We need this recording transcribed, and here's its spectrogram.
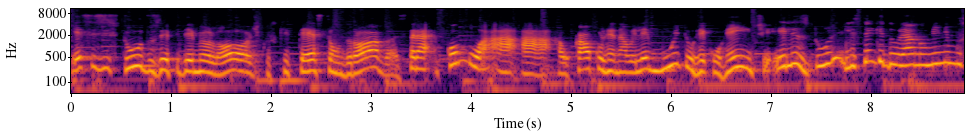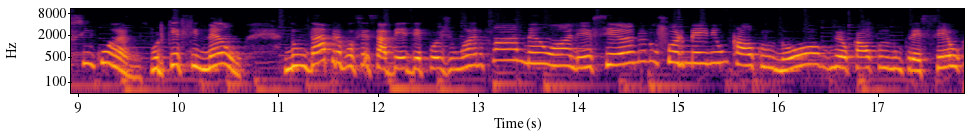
esses estudos epidemiológicos que testam drogas, pra, como a, a, o cálculo renal ele é muito recorrente, eles, eles têm que durar no mínimo cinco anos, porque senão não dá para você saber depois de um ano, falar, ah, não, olha, esse ano eu não formei nenhum cálculo novo, meu cálculo não cresceu.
